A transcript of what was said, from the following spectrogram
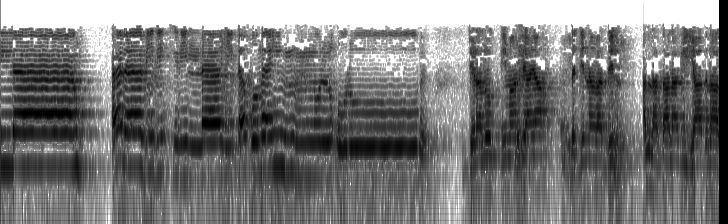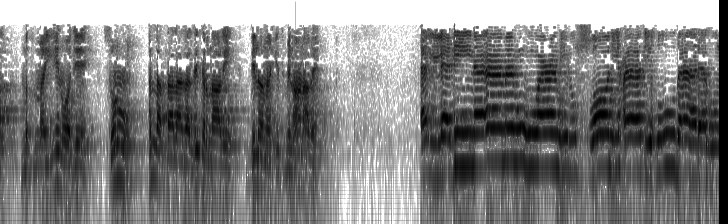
الله ألا بذكر الله تطمئن القلوب جڑا لوگ ایمان لے آیا تے جنہ کا دل اللہ تعالیٰ کی یاد نال مطمئن ہو جائے سنو اللہ تعالیٰ کا ذکر نالی دلوں میں اطمینان آوے۔ الذين آمنوا وعملوا الصالحات طوبى لهم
